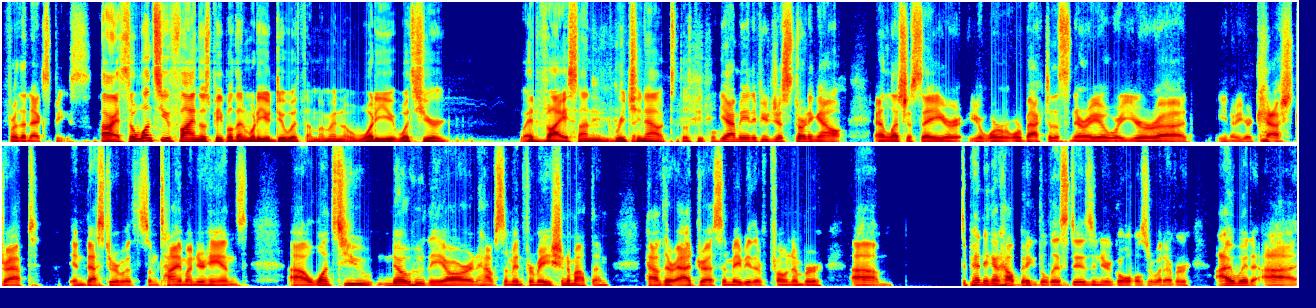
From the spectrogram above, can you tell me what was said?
for the next piece. All right so once you find those people then what do you do with them? I mean what do you what's your advice on reaching out to those people? Yeah i mean if you're just starting out and let's just say you're you're we're, we're back to the scenario where you're uh you know you're cash strapped investor with some time on your hands uh, once you know who they are and have some information about them have their address and maybe their phone number. Um, depending on how big the list is and your goals or whatever, I would uh,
